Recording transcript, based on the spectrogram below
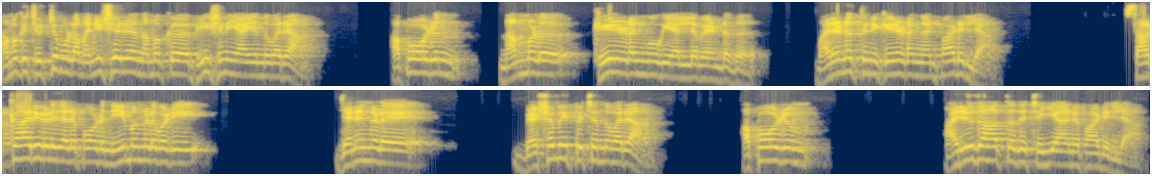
നമുക്ക് ചുറ്റുമുള്ള മനുഷ്യർ നമുക്ക് ഭീഷണിയായെന്ന് വരാം. അപ്പോഴും നമ്മൾ കീഴടങ്ങുകയല്ല വേണ്ടത്. മരണത്തിന് കീഴടങ്ങാൻ പാടില്ല. സർക്കാരുകൾ ചിലപ്പോൾ നിയമങ്ങൾ വഴി ജനങ്ങളെ വിഷമിപ്പിച്ചെന്ന് വരാം. അപ്പോഴും അരുതാത്തത് ചെയ്യാൻ പാടില്ല.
